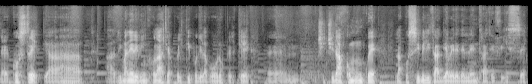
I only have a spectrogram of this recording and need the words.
eh, costretti a, a, a, rimanere vincolati a quel tipo di lavoro perché eh, ci, ci dà comunque la possibilità di avere delle entrate fisse.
